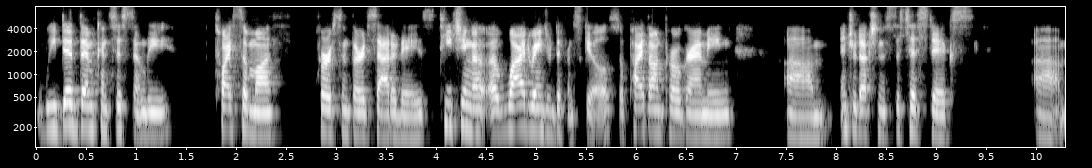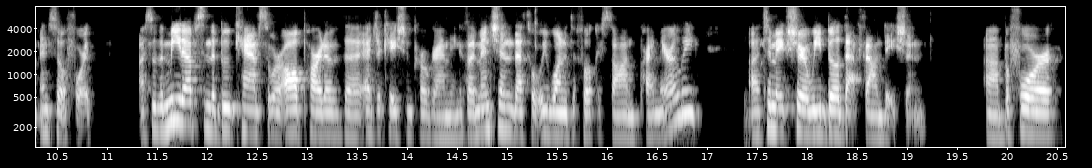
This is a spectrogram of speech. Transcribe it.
we did them consistently twice a month, first and third Saturdays, teaching a, a wide range of different skills. So Python programming, um, introduction to statistics, um, and so forth. Uh, so the meetups and the boot camps were all part of the education programming. As I mentioned, that's what we wanted to focus on primarily uh, to make sure we build that foundation uh, before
